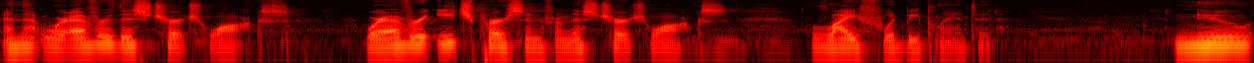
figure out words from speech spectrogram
and that wherever this church walks, wherever each person from this church walks, life would be planted. New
